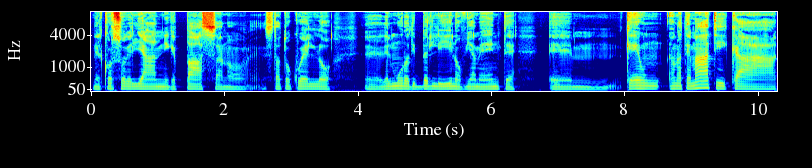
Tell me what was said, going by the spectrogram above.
nel corso degli anni che passano è stato quello eh, del muro di Berlino, ovviamente, ehm, che è, un, è una tematica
